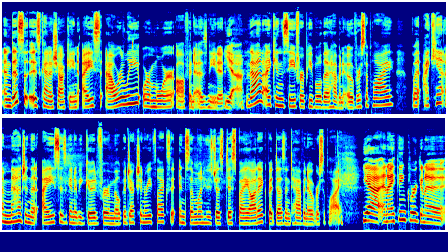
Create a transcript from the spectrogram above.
And this is kind of shocking. Ice hourly or more often as needed. Yeah. That I can see for people that have an oversupply, but I can't imagine that ice is going to be good for a milk ejection reflex in someone who's just dysbiotic but doesn't have an oversupply. Yeah, and I think we're gonna,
